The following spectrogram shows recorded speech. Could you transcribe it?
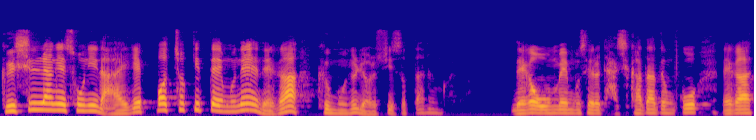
그 신랑의 손이 나에게 뻗쳤기 때문에 내가 그 문을 열 수 있었다는 거야. 내가 온매무새를 다시 가다듬고 내가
